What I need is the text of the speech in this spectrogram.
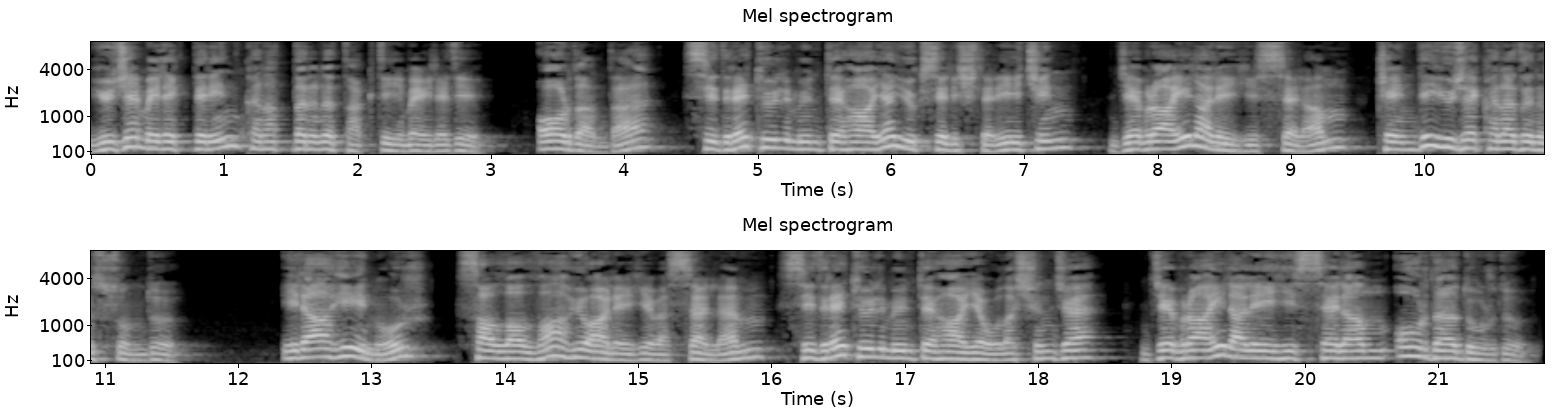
yüce meleklerin kanatlarını takdim eyledi. Oradan da Sidretül Münteha'ya yükselişleri için Cebrail aleyhisselam kendi yüce kanadını sundu. İlahi nur sallallahu aleyhi ve sellem Sidretül Münteha'ya ulaşınca Cebrail aleyhisselam orada durdu.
